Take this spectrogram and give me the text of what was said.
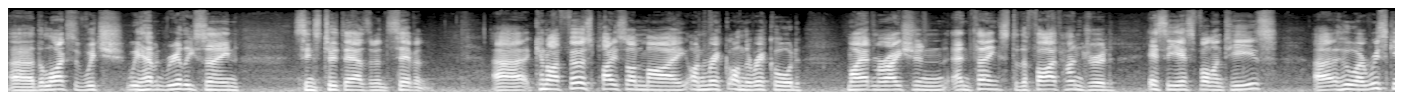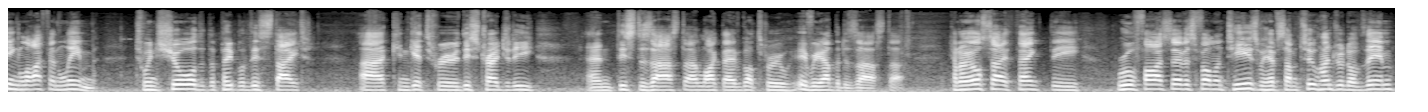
uh, the likes of which we haven't really seen since 2007. Uh, can I first place on my on rec- on the record my admiration and thanks to the 500 SES volunteers uh, who are risking life and limb to ensure that the people of this state uh, can get through this tragedy and this disaster like they've got through every other disaster. Can I also thank the Rural Fire Service volunteers? We have some 200 of them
